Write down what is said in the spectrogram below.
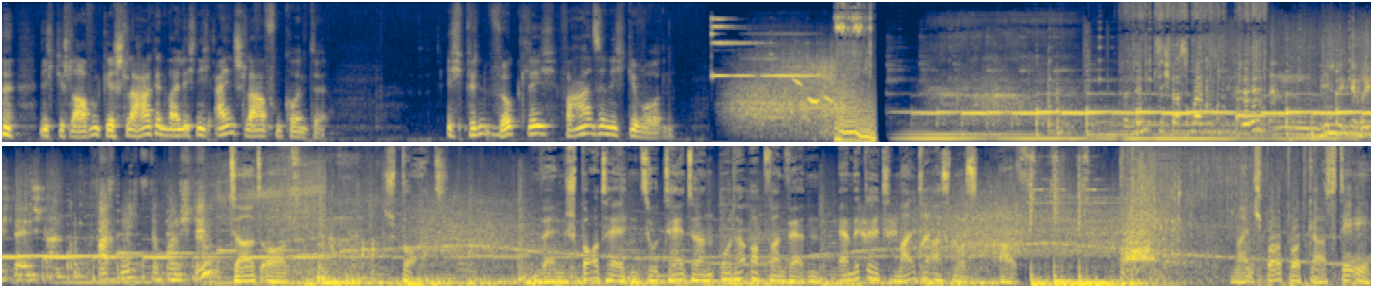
nicht geschlafen, geschlagen, weil ich nicht einschlafen konnte. Ich bin wirklich wahnsinnig geworden. Vernimmt sich, was man will, dann wilde Gerüchte entstanden. Fast nichts davon stimmt. Tatort. Sport. Wenn Sporthelden zu Tätern oder Opfern werden, ermittelt Malte Asmus auf meinsportpodcast.de.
